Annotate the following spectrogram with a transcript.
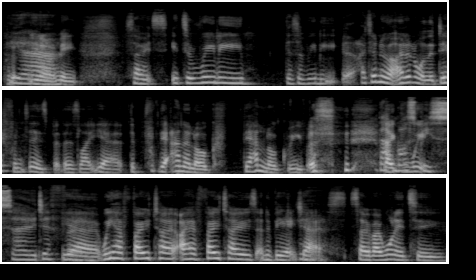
put it." You know what I mean? So it's it's a really there's a really I don't know I don't know what the difference is, but there's like yeah the the analog the analog grievous. That like must we, be so different. yeah we have photo I have photos and a VHS. So if I wanted to,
